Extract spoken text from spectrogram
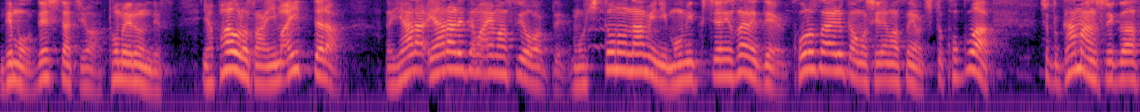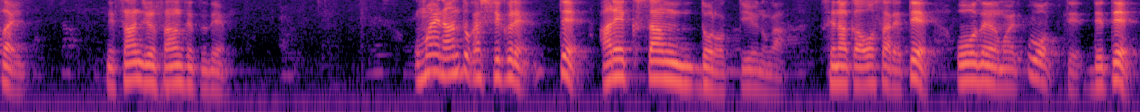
でも弟子たちは止めるんです。いやパウロさん今行ったらやらやられてまいりますよって。もう人の波にもみくちゃにされて殺されるかもしれませんよ。ちょっとここはちょっと我慢してください。で33節で「お前何とかしてくれ」ってアレクサンドロっていうのが背中を押されて大勢の前で「うお!」って出て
